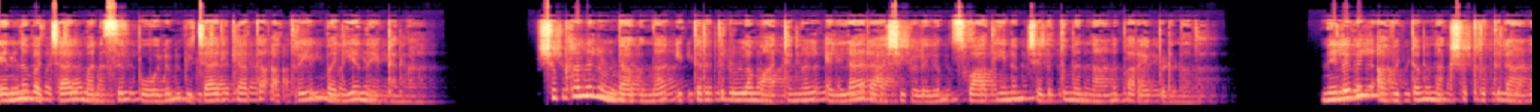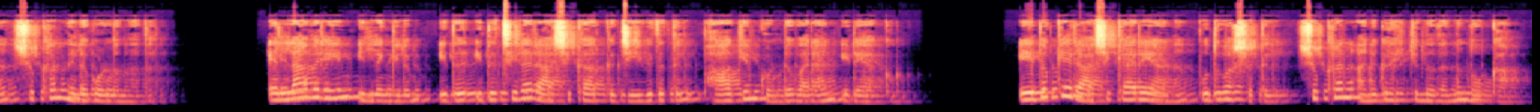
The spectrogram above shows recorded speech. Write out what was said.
എന്ന് വച്ചാൽ മനസ്സിൽ പോലും വിചാരിക്കാത്ത അത്രയും വലിയ നേട്ടങ്ങൾ. ശുക്രനിൽ ഉണ്ടാകുന്ന ഇത്തരത്തിലുള്ള മാറ്റങ്ങൾ എല്ലാ രാശികളിലും സ്വാധീനം ചെലുത്തുമെന്നാണ് പറയപ്പെടുന്നത്. നിലവിൽ അവിട്ടം നക്ഷത്രത്തിലാണ് ശുക്രൻ നിലകൊള്ളുന്നത്. എല്ലാവരെയും ഇല്ലെങ്കിലും ഇത് ഇത് ചില രാശിക്കാർക്ക് ജീവിതത്തിൽ ഭാഗ്യം കൊണ്ടുവരാൻ ഇടയാക്കും. ഏതൊക്കെ രാശിക്കാരെയാണ് പുതുവർഷത്തിൽ ശുക്രൻ അനുഗ്രഹിക്കുന്നതെന്ന് നോക്കാം.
